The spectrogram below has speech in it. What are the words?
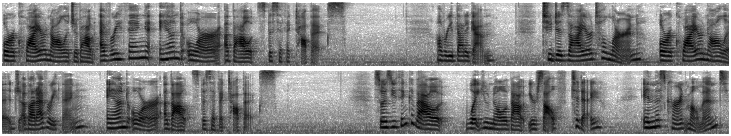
or acquire knowledge about everything and or about specific topics. I'll read that again. To desire to learn or acquire knowledge about everything and or about specific topics. So as you think about what you know about yourself today in this current moment,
